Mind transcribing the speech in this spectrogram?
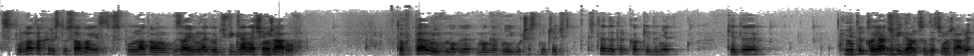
wspólnota Chrystusowa jest wspólnotą wzajemnego dźwigania ciężarów, to w pełni mogę, mogę w niej uczestniczyć wtedy tylko, kiedy nie, kiedy nie tylko ja dźwigam cudze ciężary,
